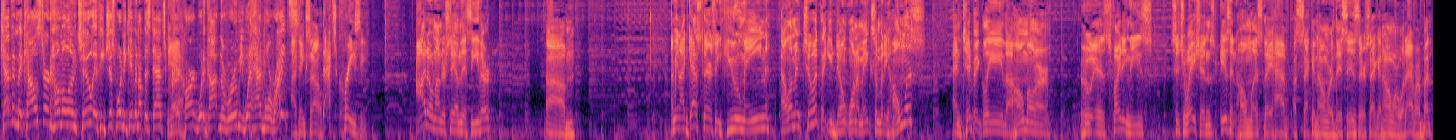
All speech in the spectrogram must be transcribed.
Kevin McAllister in Home Alone 2, if he just wouldn't have given up his dad's credit Yeah. card, would have gotten the room, he would have had more rights. I think so. That's crazy. I don't understand this either. Um, I mean, I guess there's a humane element to it that you don't want to make somebody homeless. And typically, the homeowner who is fighting these situations isn't homeless. They have a second home, or this is their second home, or whatever. But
